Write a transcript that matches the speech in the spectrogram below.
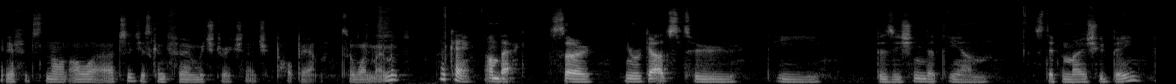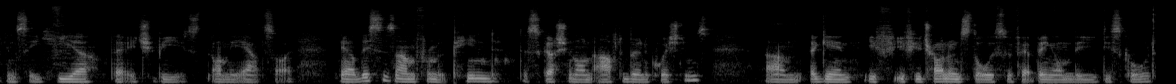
And if it's not, I'll uh, actually just confirm which direction that should pop out. So one moment. Okay, I'm back. So in regards to the position that the um, stepper motor should be, you can see here that it should be on the outside. Now this is um, from a pinned discussion on afterburner questions. Um, again, if, if you're trying to install this without being on the Discord,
